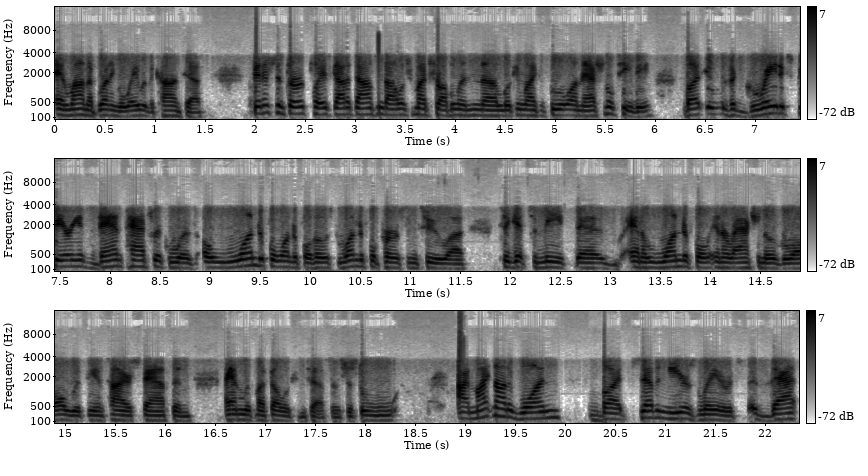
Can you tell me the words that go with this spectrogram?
and wound up running away with the contest. Finished in third place, got a thousand dollars for my trouble and uh, looking like a fool on national TV. But it was a great experience. Dan Patrick was a wonderful, wonderful host, wonderful person to uh, to get to meet, uh, and a wonderful interaction overall with the entire staff and and with my fellow contestants. Just a, I might not have won, but seven years later, it's, that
